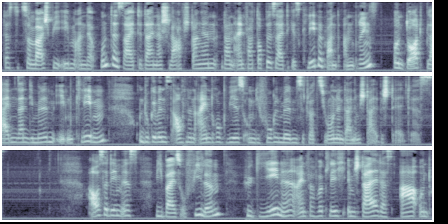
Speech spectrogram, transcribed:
dass du zum Beispiel eben an der Unterseite deiner Schlafstangen dann einfach doppelseitiges Klebeband anbringst und dort bleiben dann die Milben eben kleben und du gewinnst auch einen Eindruck, wie es um die Vogelmilbensituation in deinem Stall bestellt ist. Außerdem ist, wie bei so vielem, Hygiene einfach wirklich im Stall das A und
